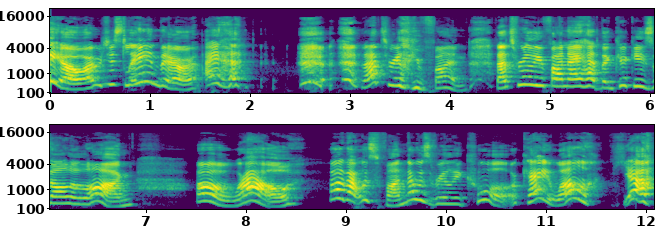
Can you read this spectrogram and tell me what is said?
video. I was just laying there. I had. That's really fun. That's really fun. I had the cookies all along. Oh, wow. Oh, that was fun. That was really cool. Okay, well, yeah.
